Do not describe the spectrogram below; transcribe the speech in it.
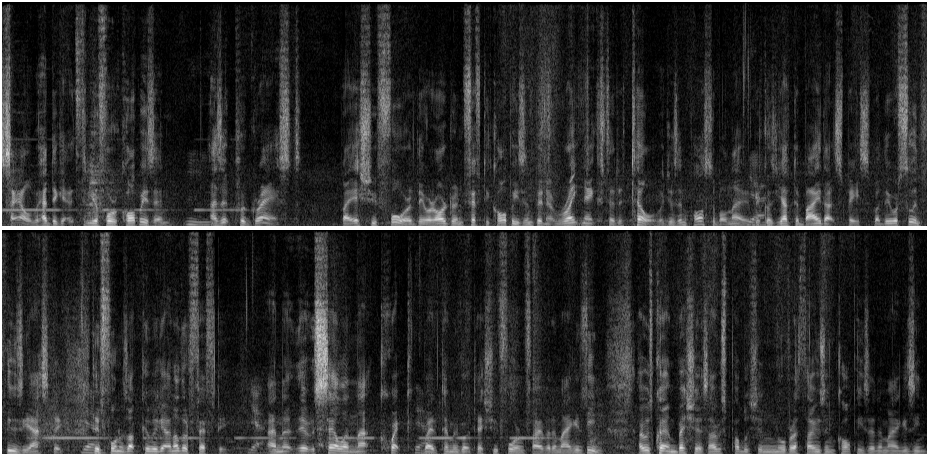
sell. We had to get three or four copies in. Mm. As it progressed, by issue four, they were ordering 50 copies and putting it right next to the till, which is impossible now Yeah. because you have to buy that space. But they were so enthusiastic. Yeah. They'd phone us up, could we get another 50? Yeah. And it was selling that quick by the time we got to issue four and five of the magazine. I was quite ambitious. I was publishing over a thousand copies in a magazine.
